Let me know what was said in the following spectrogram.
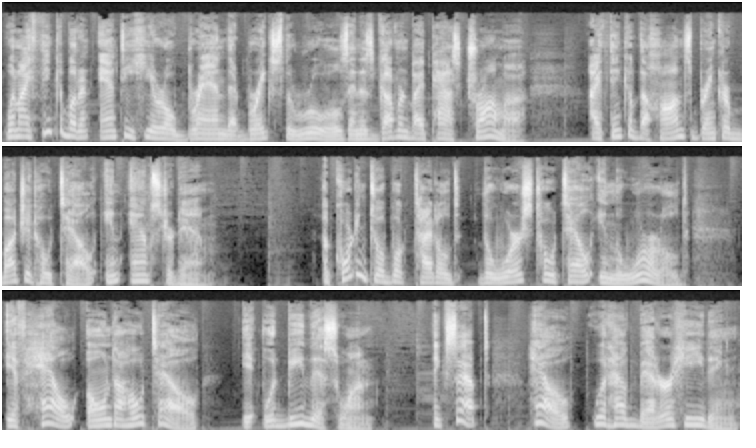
When I think about an anti hero brand that breaks the rules and is governed by past trauma, I think of the Hans Brinker Budget Hotel in Amsterdam. According to a book titled The Worst Hotel in the World, if hell owned a hotel, it would be this one. Except, hell would have better heating.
